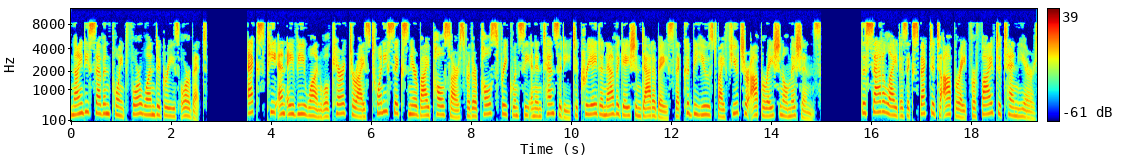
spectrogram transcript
97.41 degrees orbit. XPNAV1 will characterize 26 nearby pulsars for their pulse frequency and intensity to create a navigation database that could be used by future operational missions. The satellite is expected to operate for 5 to 10 years.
